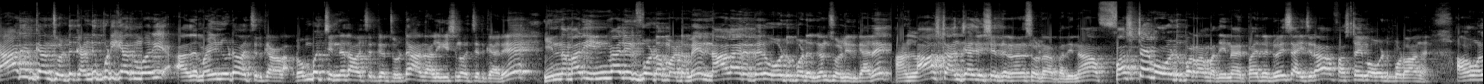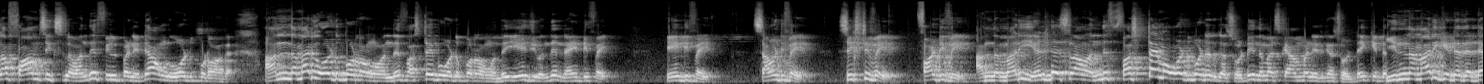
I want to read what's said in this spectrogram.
யார் இருக்கான்னு சொல்லிட்டு கண்டுபிடிக்காத மாதிரி அதை மைன்யூட்டாக வச்சிருக்காங்களா? ரொம்ப சின்னதாக வச்சிருக்கேன்னு சொல்லிட்டு அந்த அலிகேஷன் வச்சிருக்காரு. இந்த மாதிரி இன்வாலிட் ஃபோட்டோ மட்டுமே நாலாயிரம் பேர் ஓட்டு போட்டுருக்குன்னு சொல்லியிருக்காரு. அண்ட் லாஸ்ட் அஞ்சாவது விஷயத்தில் என்ன சொல்றாரு பார்த்தீங்கன்னா ஃபர்ஸ்ட் டைம் ஓட்டு போடுறான் பார்த்தீங்கன்னா பதினெட்டு வயசு ஆயிடுச்சுன்னா ஃபஸ்ட் டைம் ஓட்டு போடுவாங்க. அவங்களாம் ஃபார்ம் சிக்ஸில் வந்து ஃபில் பண்ணிவிட்டு அவங்களுக்கு ஓட்டு போடுவாங்க. அந்த மாதிரி ஓட்டு போடுறவங்க வந்து ஃபஸ்ட் டைம் ஓட்டு போடுறவங்க வந்து ஏஜ் வந்து ninety five eighty five seventy five sixty five forty five அந்த மாதிரி எல்டர்ஸ்லாம் வந்து ஃபர்ஸ்ட் டைம் ஓட்டு போட்டுருக்க சொல்லிட்டு இந்த மாதிரி ஸ்கேம் பண்ணியிருக்கேன் சொல்லிட்டு கிட்ட இந்த மாதிரி கிட்டத்தட்ட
